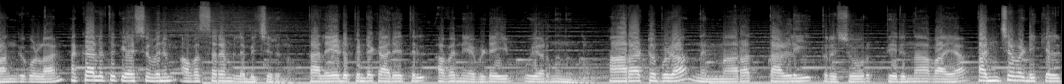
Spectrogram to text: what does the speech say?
പങ്കുകൊള്ളാൻ അക്കാലത്ത് കേശവനും അവസരം ലഭിച്ചിരുന്നു. തലയെടുപ്പിന്റെ കാര്യത്തിൽ അവൻ എവിടെയും ഉയർന്നു നിന്നു. ആറാട്ടുപുഴ നെന്മാറ തളി തൃശൂർ തിരുനാവായ പഞ്ചവടിക്കൽ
